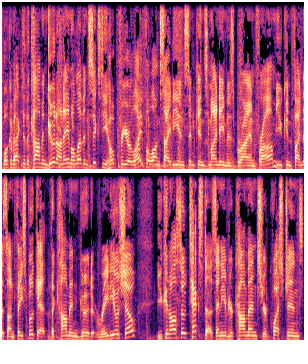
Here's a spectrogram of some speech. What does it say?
Welcome back to the Common Good on AM 1160 Hope for Your Life. Alongside Ian Simpkins, my name is Brian Fromm. You can find us on Facebook at The Common Good Radio Show. You can also text us any of your comments, your questions,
